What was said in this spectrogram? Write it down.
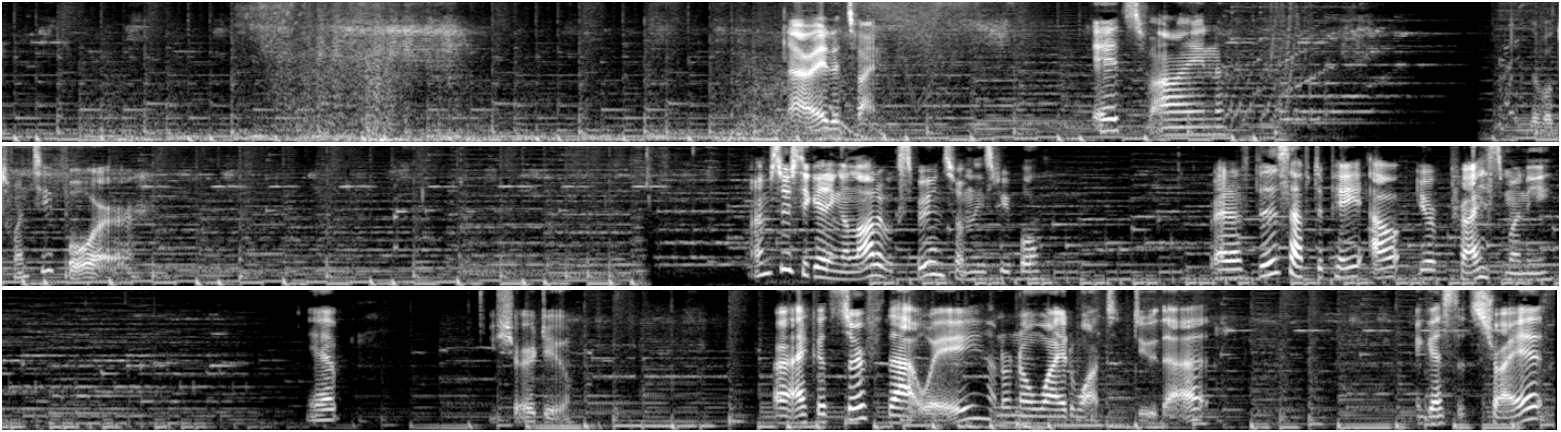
Alright, it's fine. It's fine. Level 24. I'm seriously getting a lot of experience from these people. Right after this, I have to pay out your prize money. Yep. You sure do. Alright, I could surf that way. I don't know why I'd want to do that. I guess let's try it.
